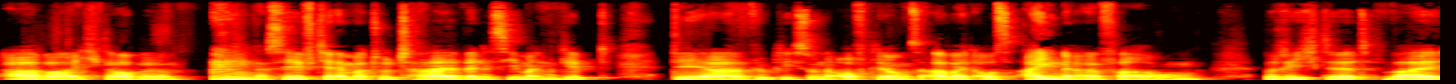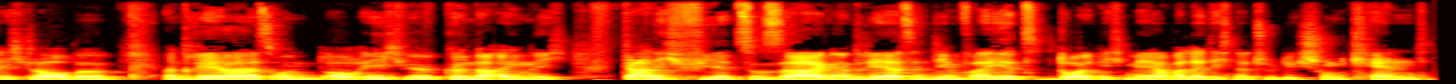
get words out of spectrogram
Aber ich glaube, das hilft ja immer total, wenn es jemanden gibt, der wirklich so eine Aufklärungsarbeit aus eigener Erfahrung berichtet, weil ich glaube, Andreas und auch ich, wir können da eigentlich gar nicht viel zu sagen. Andreas in dem Fall jetzt deutlich mehr, weil er dich natürlich schon kennt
